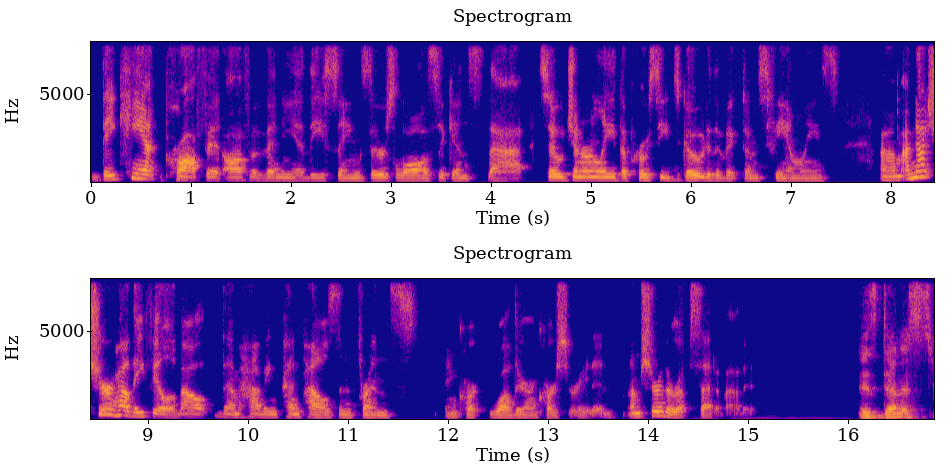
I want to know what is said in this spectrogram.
they can't profit off of any of these things. There's laws against that. So generally, the proceeds go to the victims' families. Um, I'm not sure how they feel about them having pen pals and friends incar- while they're incarcerated. I'm sure they're upset about it. Is Dennis?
